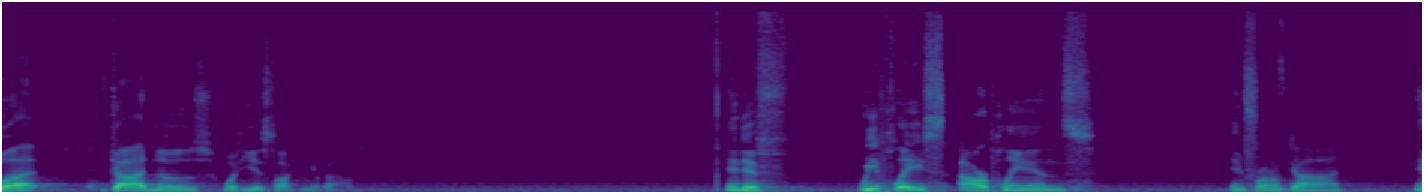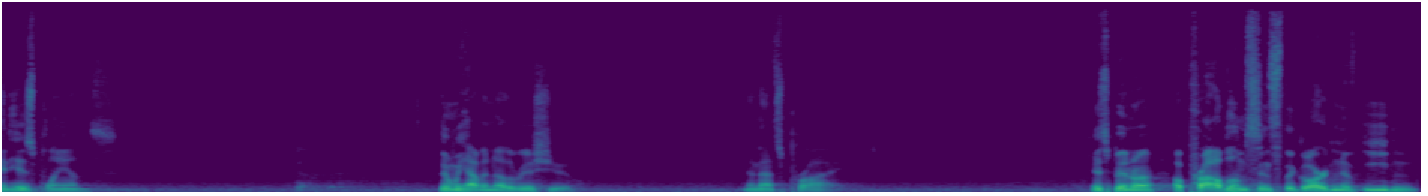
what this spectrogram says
But God knows what He is talking about. And if we place our plans in front of God and His plans, then we have another issue, and that's pride. It's been a, a problem since the Garden of Eden.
